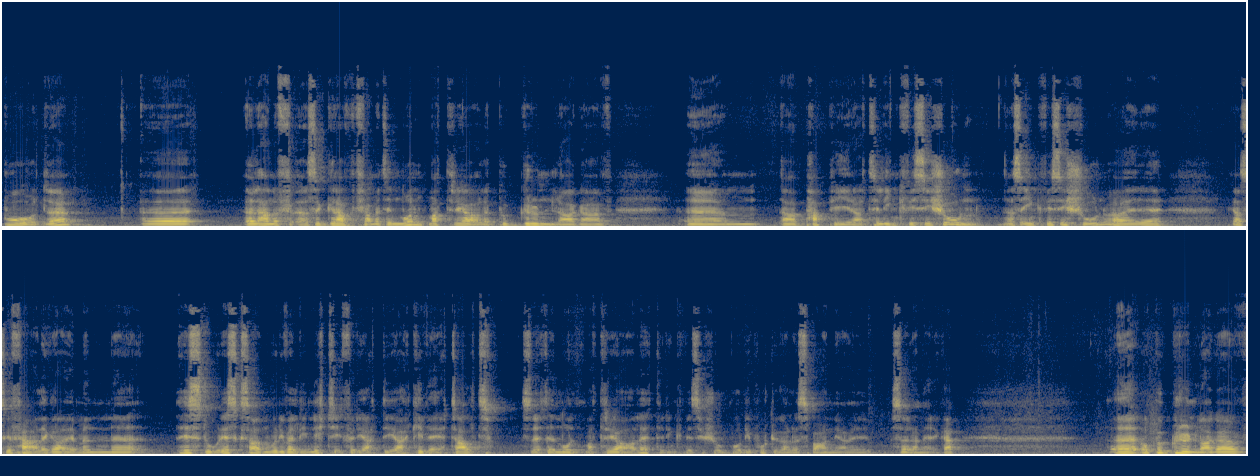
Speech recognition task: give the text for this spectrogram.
både uh, eller han har altså, gravd fram et enormt materiale på grunnlag av, um, av papirer til inkvisisjon. Altså Inkvisisjon var uh, ganske fæle greier, men uh, historisk så har den vært veldig nyttig fordi at de arkiverte alt. Så dette er enormt materiale etter inkvisisjon, både i Portugal og Spania og i Sør-Amerika. Uh, og på grunnlag av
